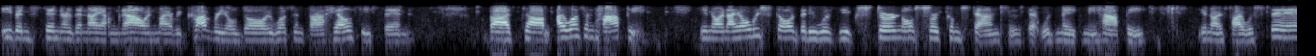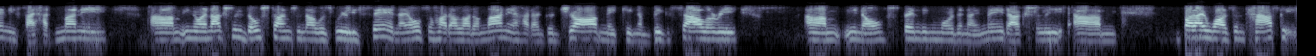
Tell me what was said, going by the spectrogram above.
even thinner than I am now in my recovery, although it wasn't a healthy thin. But um, I wasn't happy, you know, and I always thought that it was the external circumstances that would make me happy. You know, if I was thin, if I had money, um, you know, and actually those times when I was really thin, I also had a lot of money. I had a good job, making a big salary, um, you know, spending more than I made actually. Um, but I wasn't happy.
